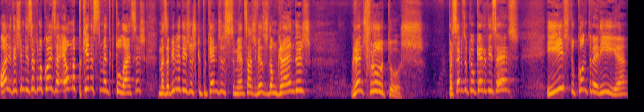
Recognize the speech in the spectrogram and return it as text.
Olha, deixa-me dizer-te uma coisa: é uma pequena semente que tu lanças, mas a Bíblia diz-nos que pequenas sementes às vezes dão grandes, grandes frutos. Percebes o que eu quero dizer? E isto contraria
